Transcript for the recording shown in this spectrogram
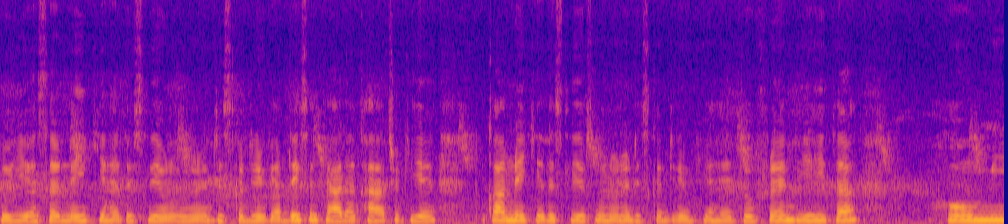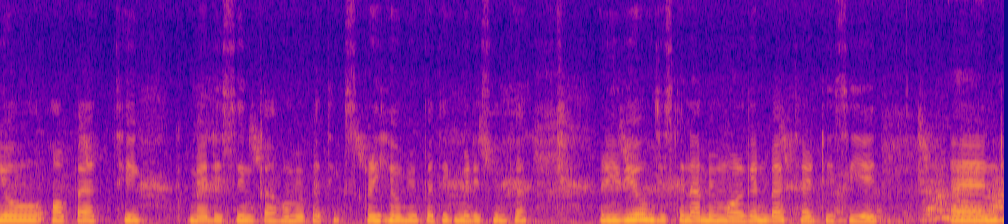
तो ये असर नहीं किया है तो इसलिए उन्होंने डिसकंटिन्यू किया। आप देख सकते हैं, आधा खा चुकी है तो काम नहीं किया तो इसलिए उन्होंने डिसकंटिन्यू किया है। तो फ्रेंड यही था होम्योपैथिक मेडिसिन का होम्योपैथिक सॉरी होम्योपैथिक मेडिसिन का रिव्यू जिसका नाम है Morgan Bach thirty C H and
